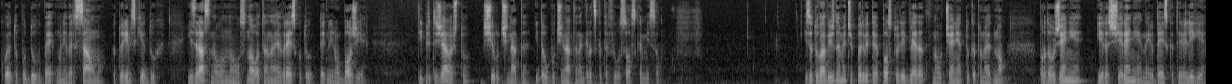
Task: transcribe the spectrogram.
което по дух бе универсално, като римския дух, израснало на основата на еврейското единобожие и притежаващо широчината и дълбочината на гръцката философска мисъл. И затова виждаме, че първите апостоли гледат на учението като на едно продължение и разширение на юдейската религия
